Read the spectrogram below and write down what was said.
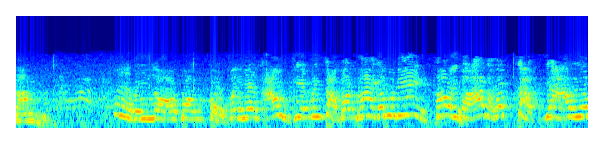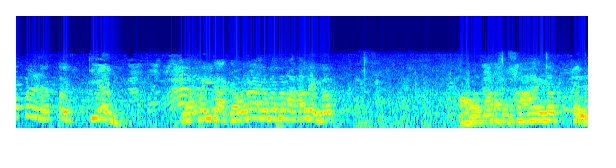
ซ้ำแม่ไปรอบอลตกไม่เล่นเอ้าเกียงไปจับบอลพลาดครับพอดีเข้าไปขวาแต่ว่าจับยาวครับแม่ตึกเกียง ยังไม่ดักกลับมาได้ครับพัฒนาการเหล็กครับเอามาทางซ้ายครับตึก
